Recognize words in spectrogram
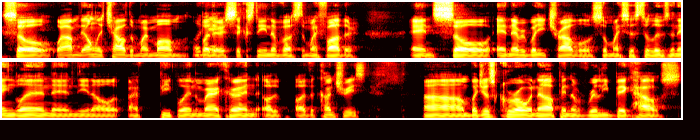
So well, I'm the only child of my mom, but Okay. there's 16 of us to my father. And so, and everybody travels. So my sister lives in England and, you know, I have people in America and other, other countries. Um, but just growing up in a really big house.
